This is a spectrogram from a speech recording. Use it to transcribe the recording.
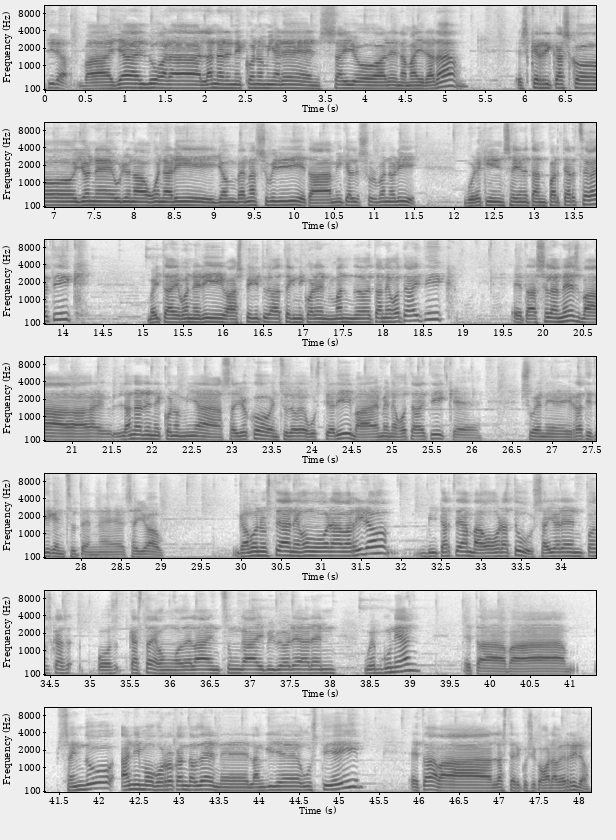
Tira, ba, ja heldu gara lanaren ekonomiaren saioaren amaierara. Eskerrik asko Jone Uriona Guenari, Jon Bernat Zubiriri eta Mikel Zurbanori gurekin saionetan parte hartzegatik. Baita eboneri ba, azpigitura teknikoaren mandoetan egoteagaitik. Eta zelan ez, ba, lanaren ekonomia saioko entzulege guztiari, ba, hemen egoteagaitik e, zuen eh, irratitik entzuten e, saio hau. Gabon ostean egongo gora barriro, bitartean ba gogoratu saioaren podcasta egongo dela entzungai bilbeorearen webgunean eta ba zaindu animo borrokan dauden e, langile guztiei eta ba laster ikusiko gara berriro.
